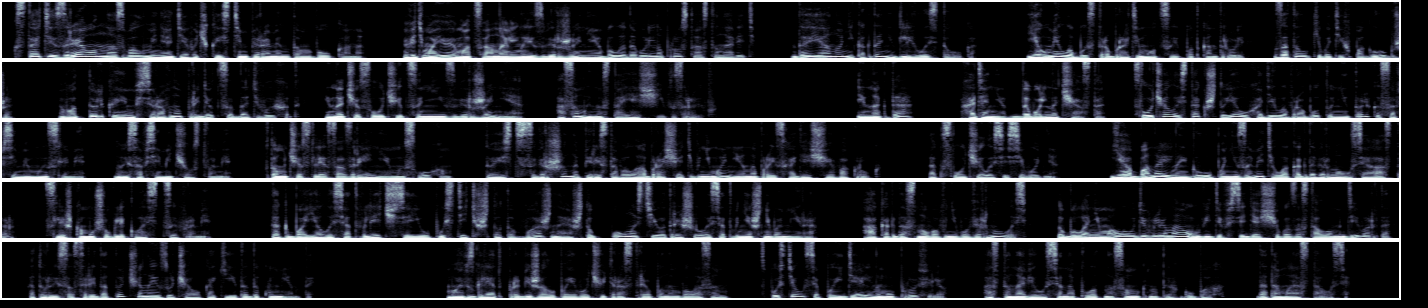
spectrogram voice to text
Кстати, зря он назвал меня девочкой с темпераментом вулкана. Ведь мое эмоциональное извержение было довольно просто остановить, да и оно никогда не длилось долго. Я умела быстро брать эмоции под контроль, заталкивать их поглубже. Вот только им все равно придется дать выход, иначе случится не извержение, а самый настоящий взрыв. Иногда, хотя нет, довольно часто, случалось так, что я уходила в работу не только со всеми мыслями, но и со всеми чувствами, в том числе со зрением и слухом, то есть совершенно переставала обращать внимание на происходящее вокруг. Так случилось и сегодня. Я банально и глупо не заметила, когда вернулся Астер, слишком уж увлеклась цифрами. Так боялась отвлечься и упустить что-то важное, что полностью отрешилась от внешнего мира. А когда снова в него вернулась, то была немало удивлена, увидев сидящего за столом Диварда который сосредоточенно изучал какие-то документы. Мой взгляд пробежал по его чуть растрепанным волосам, спустился по идеальному профилю, остановился на плотно сомкнутых губах, да там и остался.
